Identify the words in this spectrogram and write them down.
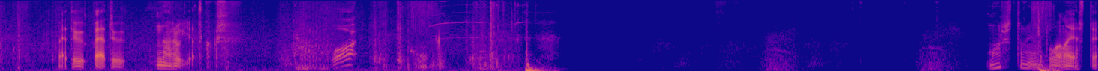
päätyy, päätyy narun jatkoksi. Marstoni on tuolla ja sitten...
